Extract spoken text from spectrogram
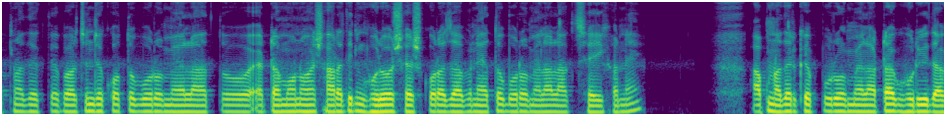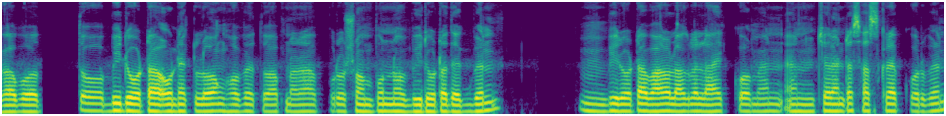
আপনারা দেখতে পাচ্ছেন যে কত বড় মেলা। তো এটা মনে হয় সারাদিন ঘুরেও শেষ করা যাবে না। এত বড় মেলা লাগছে এখানে আপনাদেরকে পুরো মেলাটা ঘুরিয়ে দেখাবো। তো ভিডিওটা অনেক লং হবে, তো আপনারা পুরো সম্পূর্ণ ভিডিওটা দেখবেন। ভিডিওটা ভালো লাগলে লাইক কমেন্ট অ্যান্ড চ্যানেলটা সাবস্ক্রাইব করবেন।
